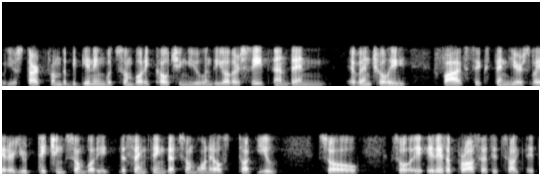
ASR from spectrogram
you start from the beginning with somebody coaching you in the other seat, and then eventually five, six, ten years later, you're teaching somebody the same thing that someone else taught you. So so it, it is a process. It's like it's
